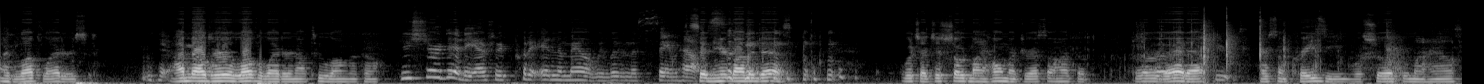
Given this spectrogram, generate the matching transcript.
I love letters. yeah. I mailed her a love letter not too long ago. He sure did. He actually put it in the mail. We live in the same house. Sitting here by the desk. Which I just showed my home address. I'll have to blur that out. Cute. Or some crazy will show up in my house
